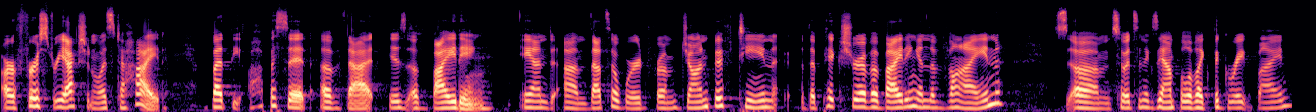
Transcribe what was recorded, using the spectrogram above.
our first reaction was to hide. But the opposite of that is abiding. And um, that's a word from John 15, the picture of abiding in the vine. Um, so it's an example of like the grapevine.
